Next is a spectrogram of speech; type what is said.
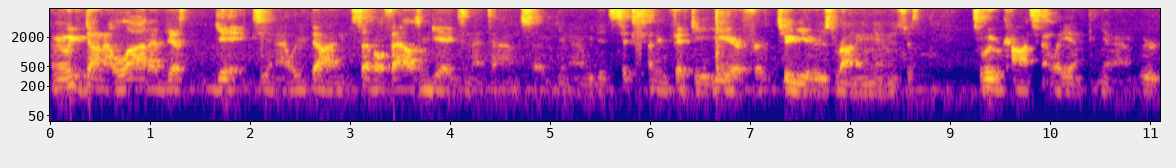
I mean, we've done a lot of just gigs, you know. We've done several thousand gigs in that time. So, you know, we did 650 a year for two years running. And it was just, so we were constantly, and, you know, we were,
